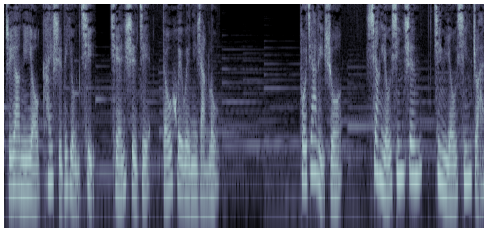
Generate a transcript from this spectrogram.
只要你有开始的勇气，全世界都会为你让路。佛家里说：“相由心生，境由心转，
